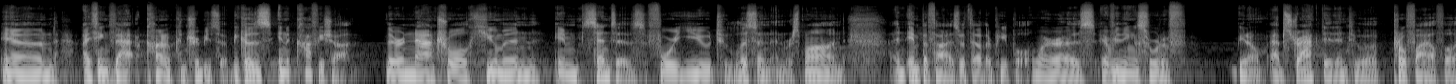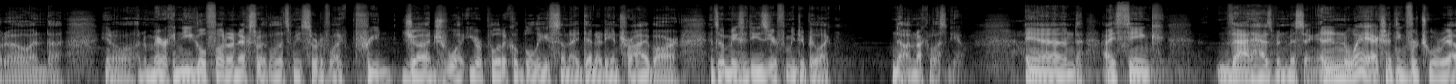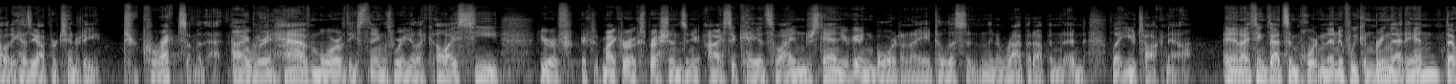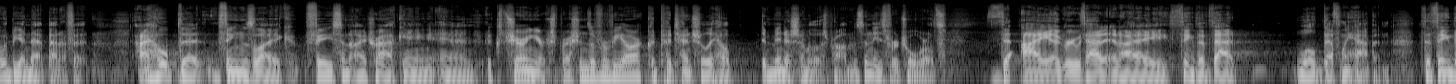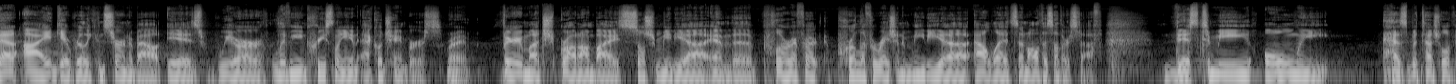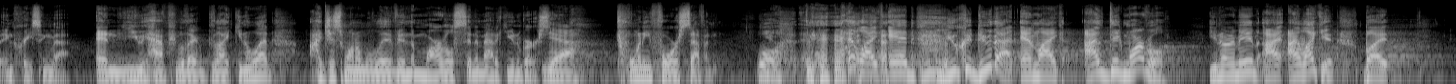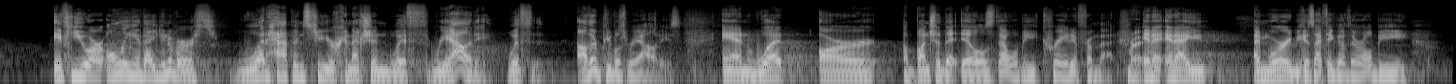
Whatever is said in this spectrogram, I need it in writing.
And I think that kind of contributes to it because in a coffee shop, there are natural human incentives for you to listen and respond and empathize with other people, whereas everything's sort of you know abstracted into a profile photo and uh, you know an American Eagle photo next to it that lets me sort of like prejudge what your political beliefs and identity and tribe are, and so it makes it easier for me to be like, no, I'm not going to listen to you. And I think that has been missing. And in a way, actually, I think virtual reality has the opportunity to correct some of that. I where We can have more of these things where you're like, oh, I see your ex- micro expressions and your eye saccades, so I understand you're getting bored and I need to listen, you know, wrap it up and, and let you talk now. And I think that's important. And if we can bring that in, that would be a net benefit. I hope that things like face and eye tracking and sharing your expressions over VR could potentially help diminish some of those problems in these virtual worlds. Th- I agree with that, and I think that that will definitely happen. The thing that I get really concerned about is we are living increasingly in echo chambers. Right. Very much brought on by social media and the prolifer- proliferation of media outlets and all this other stuff. This to me only has the potential of increasing that. And you have people that be like, you know what? I just want to live in the Marvel Cinematic Universe. Yeah. 24 7. Well, like, and you could do that. And like, I dig Marvel. You know what I mean? I, I like it. But if you are only in that universe, what happens to your connection with reality, with other people's realities? And what are a bunch of the ills that will be created from that? Right. And, and I, I'm worried because I think that there will be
